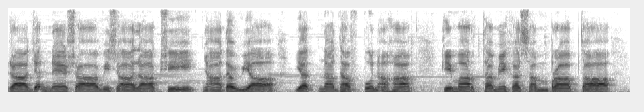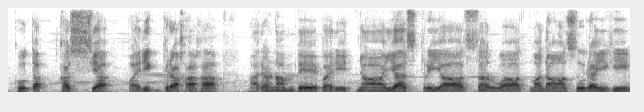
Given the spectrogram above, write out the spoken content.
राजन्नेषा विशालाक्षी ज्ञातव्या यत्नधः पुनः किमर्थमिह सम्प्राप्ता कुतः कस्य परिग्रहः। मरणं ते परिज्ञाय स्त्रियाः सर्वात्मनासुरैः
